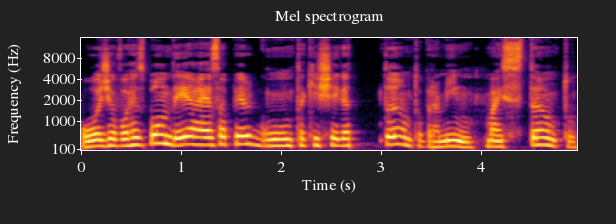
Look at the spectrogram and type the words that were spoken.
Hoje eu vou responder a essa pergunta que chega tanto para mim, mas tanto,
